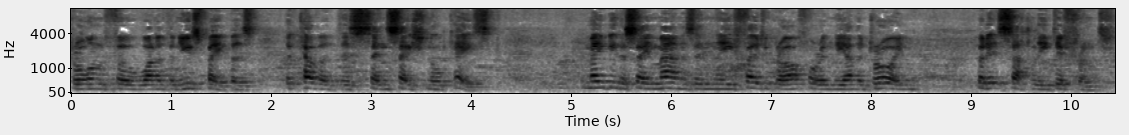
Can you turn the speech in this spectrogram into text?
drawn for one of the newspapers that covered this sensational case. It may be the same man as in the photograph or in the other drawing, but it's subtly different.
